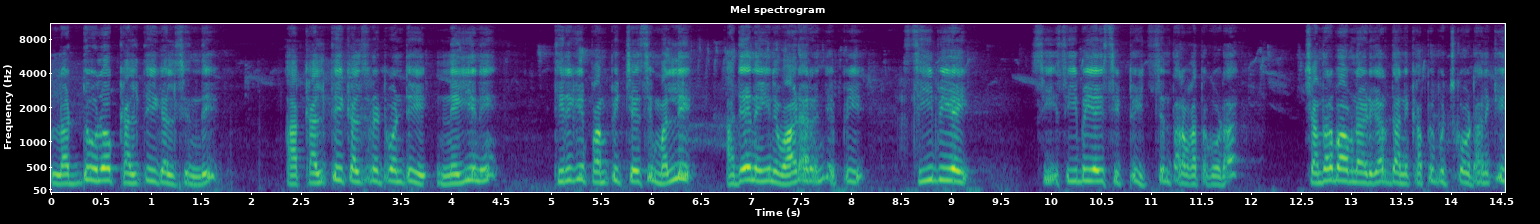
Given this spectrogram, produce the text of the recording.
లడ్డూలో కల్తీ కలిసింది. ఆ కల్తీ కలిసినటువంటి నెయ్యిని తిరిగి పంపించేసి మళ్ళీ అదే నెయ్యిని వాడారని చెప్పి సిబిఐ సి సిబిఐ సిట్టు ఇచ్చిన తర్వాత కూడా చంద్రబాబు నాయుడు గారు దాన్ని కప్పిపుచ్చుకోవడానికి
